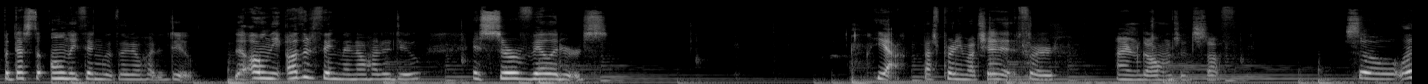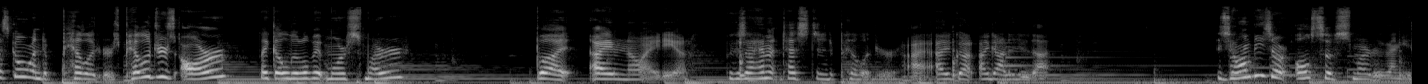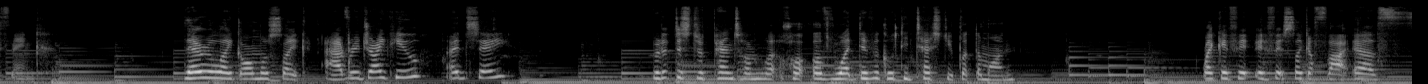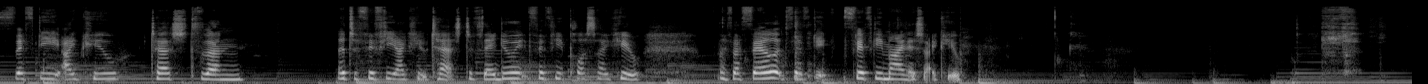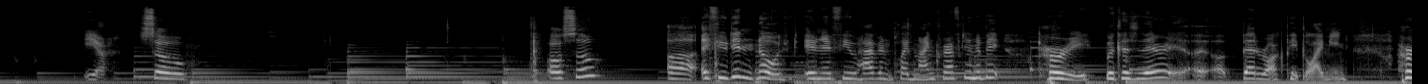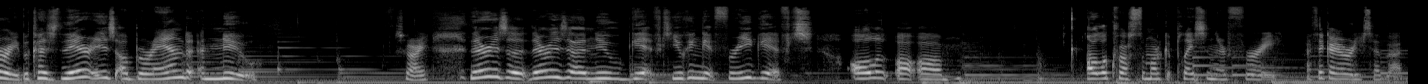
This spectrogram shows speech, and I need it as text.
but that's the only thing that they know how to do. The only other thing they know how to do is serve villagers. Yeah, that's pretty much it for iron golems and stuff. So let's go into pillagers. Pillagers are like a little bit more smarter, but I have no idea because I haven't tested a pillager. I, I got I gotta do that. Zombies are also smarter than you think. They're like almost like average IQ, I'd say. But it just depends on what of what difficulty test you put them on. Like if it if it's like a fi- uh, 50 IQ test, then it's a 50 IQ test. If they do it 50 plus IQ, if I fail at 50, 50 minus IQ. Yeah. So also, uh, if you didn't know, and if you haven't played Minecraft in a bit, hurry because there uh, uh, bedrock people i mean. Hurry because there is a brand new sorry there is a there is a new gift. You can get free gifts all uh, um all across the marketplace and they're free. I think i already said that.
